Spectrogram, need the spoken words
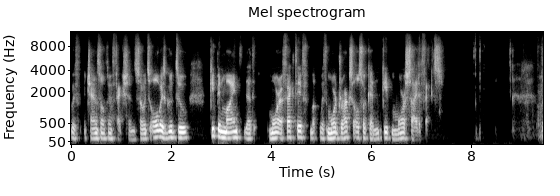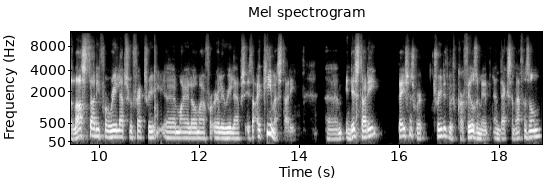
with a chance of infection. So it's always good to keep in mind that more effective, but with more drugs also can keep more side effects. The last study for relapse refractory uh, myeloma for early relapse is the IKEMA study. Um, in this study, patients were treated with carfilzomib and dexamethasone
